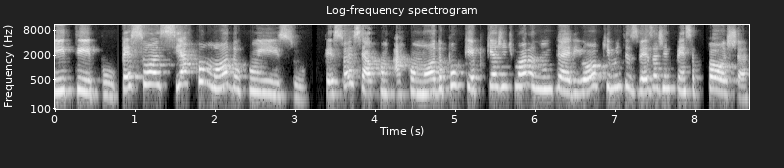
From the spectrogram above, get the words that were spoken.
E, tipo, pessoas se acomodam com isso. Pessoas se acomodam, por quê? Porque a gente mora no interior que muitas vezes a gente pensa, poxa,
